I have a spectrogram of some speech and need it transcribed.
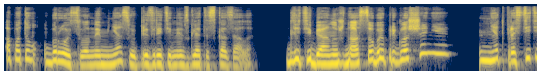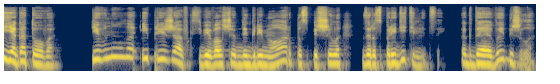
а потом бросила на меня свой презрительный взгляд и сказала. «Для тебя нужно особое приглашение?» «Нет, простите, я готова». Кивнула и, прижав к себе волшебный гримуар, поспешила за распорядительницей. Когда я выбежала,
